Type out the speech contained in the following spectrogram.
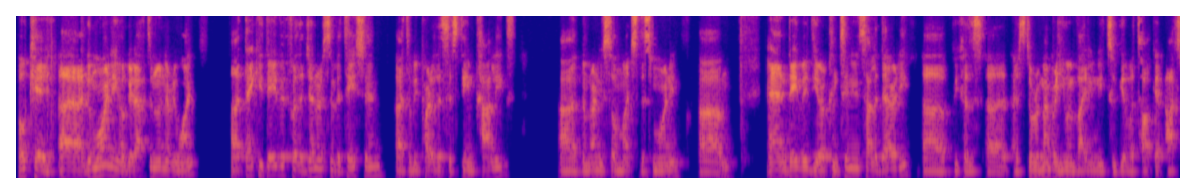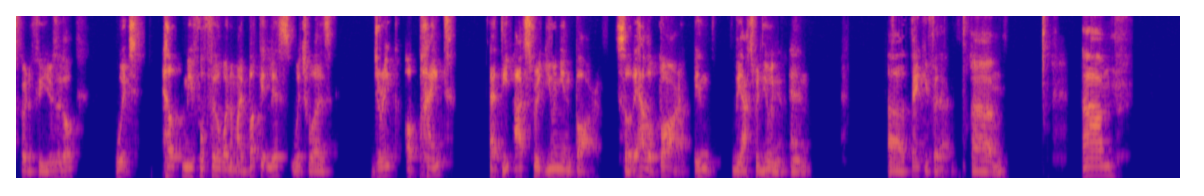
Okay. Uh, good morning or good afternoon, everyone. Uh, thank you, David, for the generous invitation uh, to be part of this esteemed colleagues. Uh, I've been learning so much this morning. Um, and David, your continued solidarity, uh, because uh, I still remember you inviting me to give a talk at Oxford a few years ago, which helped me fulfill one of my bucket lists, which was drink a pint at the Oxford Union Bar. So they have a bar in the Oxford Union, and uh, thank you for that. Um, um,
